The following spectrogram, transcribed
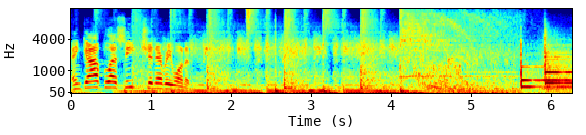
and God bless each and every one of you. Thank you.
